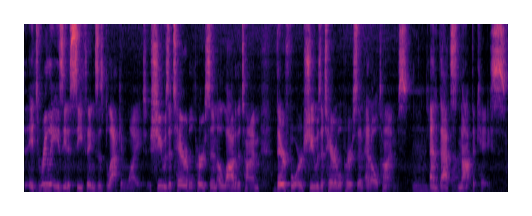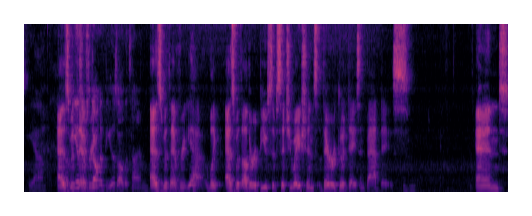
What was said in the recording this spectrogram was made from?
it's really easy to see things as black and white. She was a terrible person a lot of the time, therefore, she was a terrible person at all times. Mm, and that's that. not the case. Yeah. As with Abusers every don't abuse all the time. as with every yeah, like as with other abusive situations, there are good days and bad days. Mm-hmm. And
